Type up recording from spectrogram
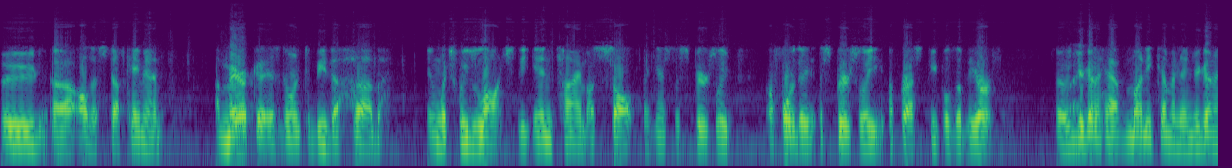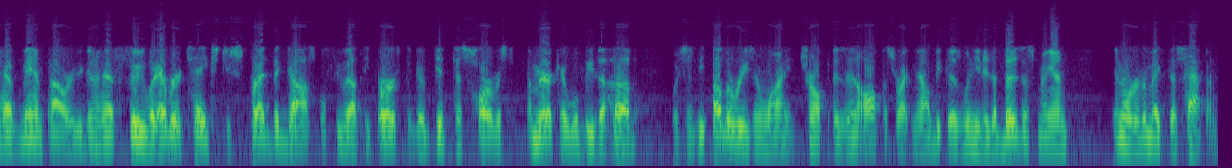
food, uh, all this stuff came in. America is going to be the hub in which we launch the end time assault against the spiritually or for the spiritually oppressed peoples of the earth. So right. you're going to have money coming in, you're going to have manpower, you're going to have food, whatever it takes to spread the gospel throughout the earth to go get this harvest. America will be the hub which is the other reason why Trump is in office right now because we needed a businessman in order to make this happen.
